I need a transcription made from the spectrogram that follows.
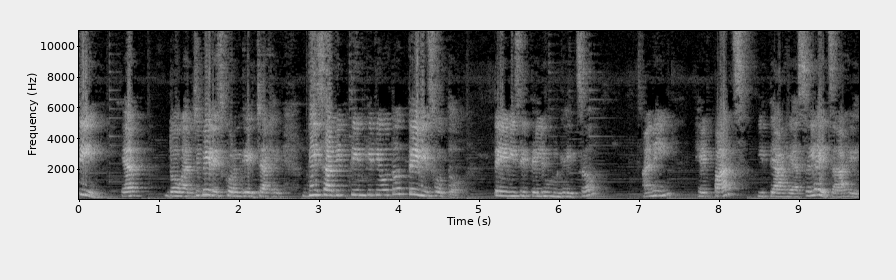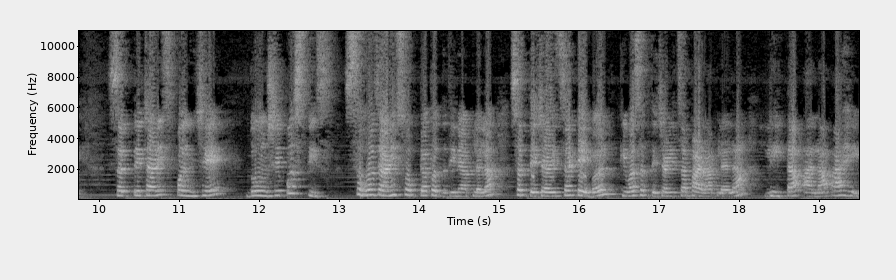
तीन. या दोघांची बेरीज करून घ्यायची आहे. वीस अधिक तीन किती होतं? तेवीस होतं. तेवीस इथे लिहून घ्यायचं. आणि हे पाच इथे आहे असं लिहायचं आहे. सत्तेचाळीस पंचे दोनशे पस्तीस. सहज आणि सोप्या पद्धतीने आपल्याला सत्तेचाळीसचा टेबल किंवा सत्तेचाळीसचा पाडा आपल्याला लिहिता आला आहे.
